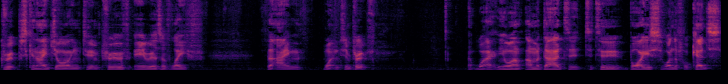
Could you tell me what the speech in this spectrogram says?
groups can I join to improve areas of life that I'm wanting to improve. What you know, I'm a dad to, to two boys, wonderful kids,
